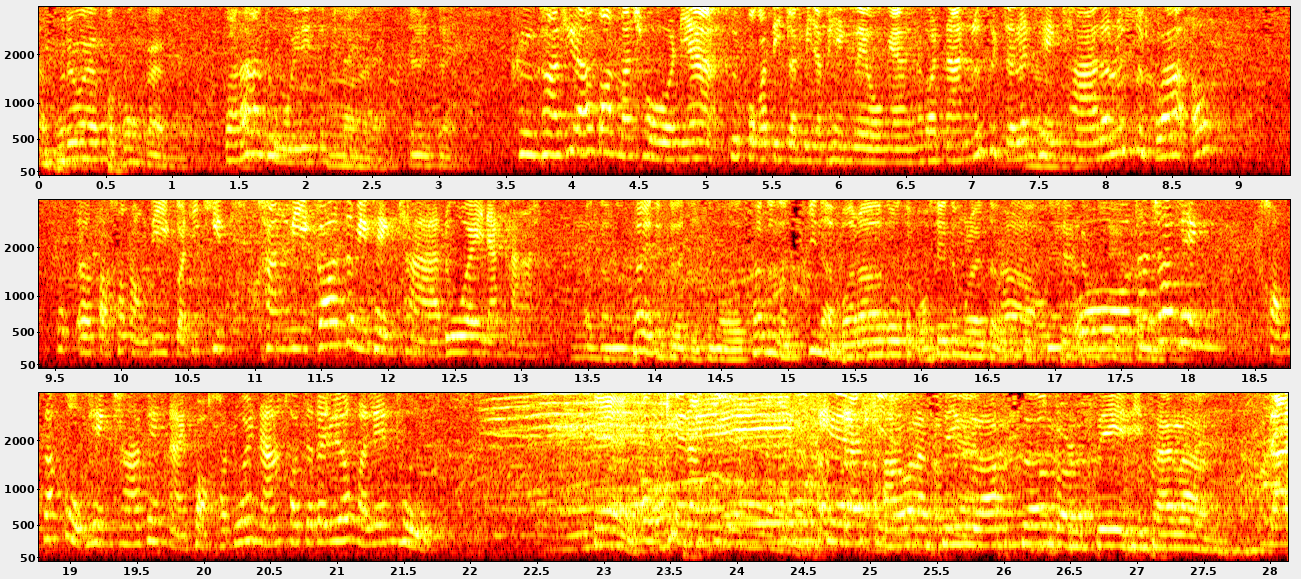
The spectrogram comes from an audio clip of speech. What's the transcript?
ーあそれはやっぱ今回もバラードも入れときたいと。はやりたい คือคราวที่แล้วตอนมาโชว์เนี่ย คือปกติจะมีแต่เพลงเร็วไงวันนั้นรู้สึกจะเล่นเพลงช้า แล้วรู้สึกว่า เออเอ่อตอบสนองดีกว่าที่คิด ครั้งนี้ก็จะมีเพลงช้าด้วยนะคะ なんかあのタイの人たちそのサグの好きなバラードとか教えてもらえたら嬉しいですねあ教えて โอ้ ほしいです ถ้าชอบเพลงของซักกุเพลงช้าเพลงไหนบอกเขาด้วยนะ เขาจะได้เลือกมาเล่นถูก Okay. らしいです。Okay らしいです。I wanna sing love song on stage in Thailand. ด้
